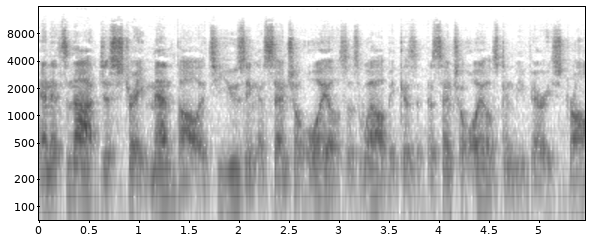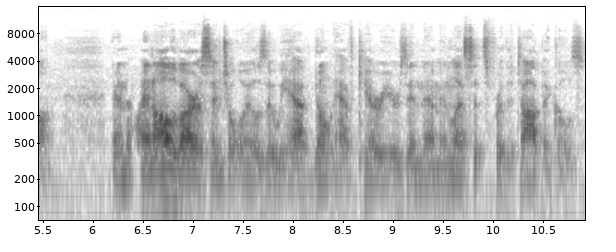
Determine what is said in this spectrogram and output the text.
and it's not just straight menthol it's using essential oils as well because essential oils can be very strong and and all of our essential oils that we have don't have carriers in them unless it's for the topicals.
